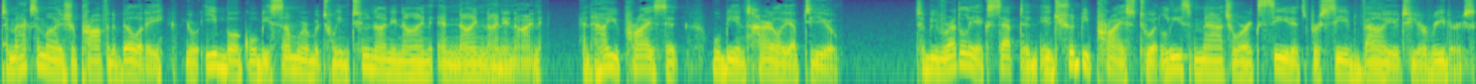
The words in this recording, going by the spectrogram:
To maximize your profitability, your ebook will be somewhere between $2.99 and $9.99, and how you price it will be entirely up to you. To be readily accepted, it should be priced to at least match or exceed its perceived value to your readers.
